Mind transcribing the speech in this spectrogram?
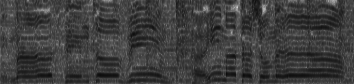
ממעשים טובים, האם אתה שומע?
